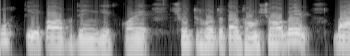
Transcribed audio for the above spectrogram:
মুক্তি পাওয়ার প্রতি ইঙ্গিত করে। শত্রু হয়তো তার ধ্বংস হবে বা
